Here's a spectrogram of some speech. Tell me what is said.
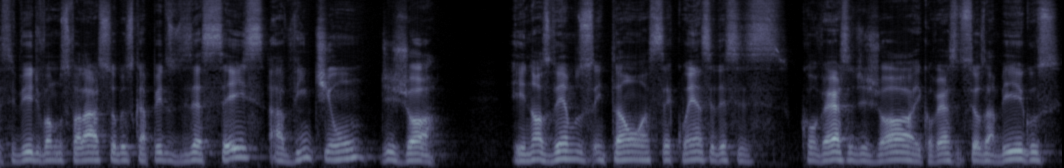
vídeo vamos falar sobre os capítulos 16 a 21 de Jó. E nós vemos então a sequência desses conversas de Jó e conversas dos seus amigos.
